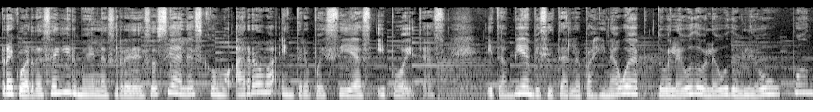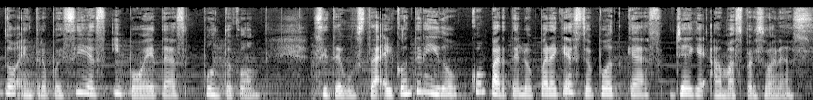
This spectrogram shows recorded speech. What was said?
Recuerda seguirme en las redes sociales como arroba entre poesías y poetas y también visitar la página web www.entrepoesiasypoetas.com. Si te gusta el contenido, compártelo para que este podcast llegue a más personas.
